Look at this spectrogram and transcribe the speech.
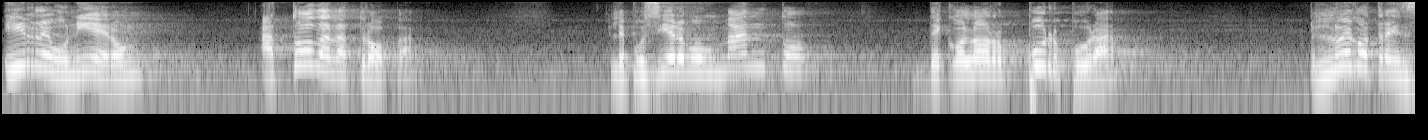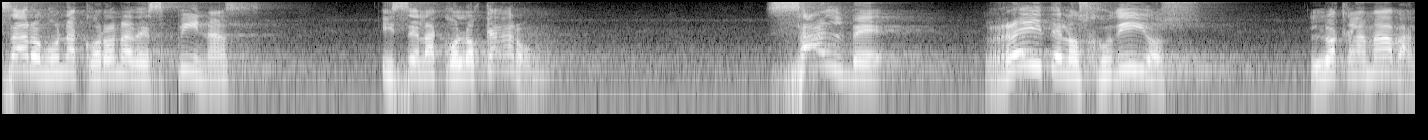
y reunieron a toda la tropa. Le pusieron un manto de color púrpura, luego trenzaron una corona de espinas y se la colocaron. Salve, rey de los judíos, lo aclamaban.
